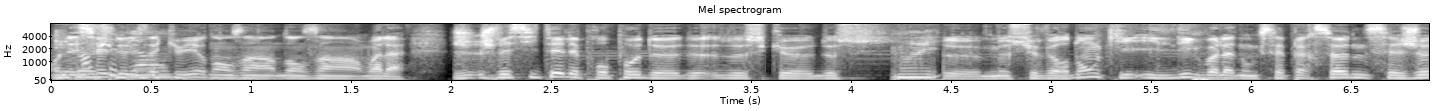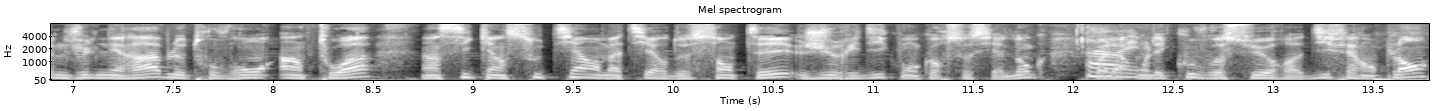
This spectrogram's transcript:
On Non, essaie c'est de les accueillir dans un, dans un, voilà. Je, je vais citer les propos de, de, de ce que, de, ce- Oui. de Monsieur Verdon, qui il dit que voilà, donc ces personnes, ces jeunes vulnérables trouveront un toit ainsi qu'un soutien en matière de santé, juridique ou encore social. Donc Ah voilà, oui. on les couvre sur euh, différents plans.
